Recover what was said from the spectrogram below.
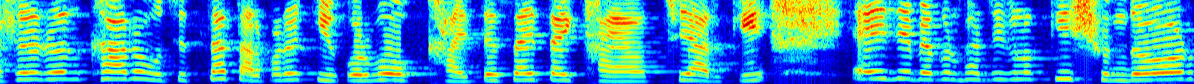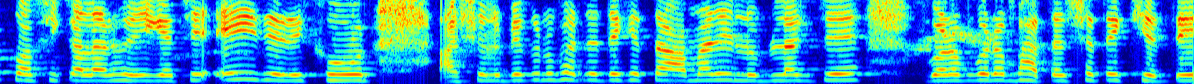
আসলে রোজ খাওয়ানো উচিত না, তারপরে কি করব খাইতে চাই তাই খাওয়াচ্ছি আর কি। এই যে বেগুন ভাজিগুলো কি সুন্দর কফি কালার হয়ে গেছে। এই যে দেখুন, আসলে বেগুন ভাজা দেখে তো আমারই লোভ লাগছে গরম গরম ভাতের সাথে খেতে।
